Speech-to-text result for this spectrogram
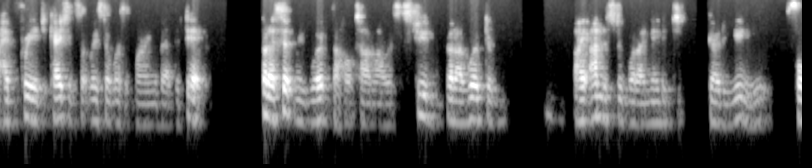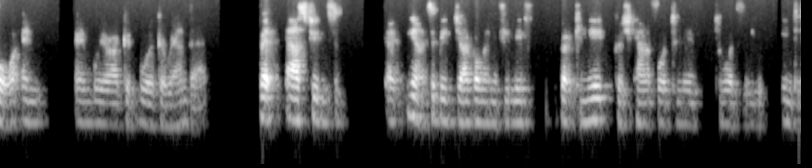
I had free education, so at least I wasn't worrying about the debt. But I certainly worked the whole time I was a student. But I worked, I understood what I needed to go to uni for and and where I could work around that. But our students, are, uh, you know, it's a big juggle, and if you live, you've got to commute because you can't afford to move towards the into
